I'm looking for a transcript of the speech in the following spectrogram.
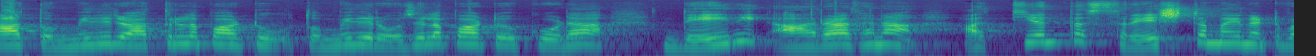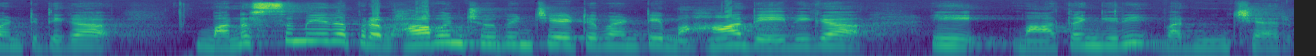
ఆ తొమ్మిది రాత్రుల పాటు పాటు తొమ్మిది రోజుల పాటు కూడా దేవి ఆరాధన అత్యంత శ్రేష్టమైనటువంటిదిగా మనస్సు మీద ప్రభావం చూపించేటువంటి మహాదేవిగా ఈ మాతంగిని వర్ణించారు.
